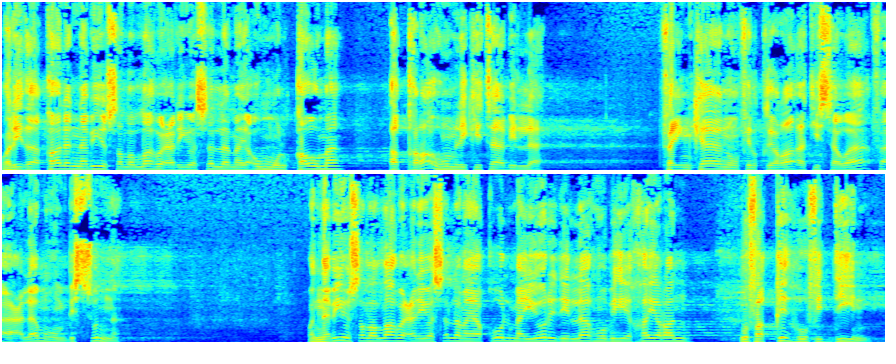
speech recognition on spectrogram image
ولذا قال النبي صلى الله عليه وسلم يؤم القوم أقرأهم لكتاب الله. فإن كانوا في القراءة سواء فأعلمهم بالسنة. والنبي صلى الله عليه وسلم يقول من يرد الله به خيرا يفقهه في الدين.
